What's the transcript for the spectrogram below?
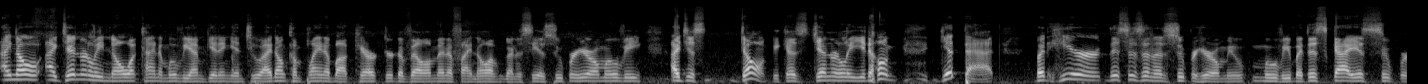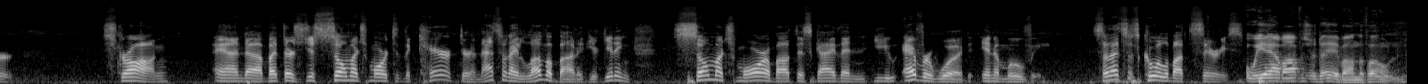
I know I generally know what kind of movie I'm getting into. I don't complain about character development if I know I'm going to see a superhero movie. I just don't because generally you don't get that. But here this isn't a superhero movie, but this guy is super strong and uh, but there's just so much more to the character and that's what I love about it. You're getting so much more about this guy than you ever would in a movie. So that's what's cool about the series. We have Officer Dave on the phone.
